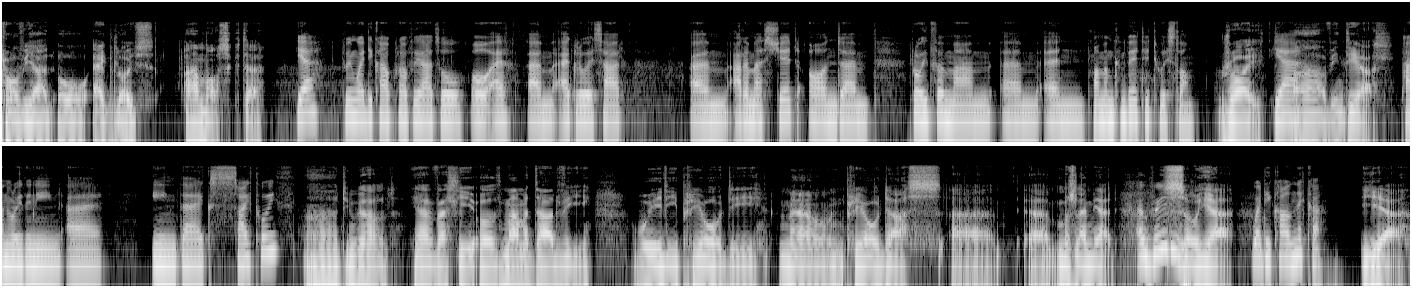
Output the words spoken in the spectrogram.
profiad o eglwys a mosg te? Ie, yeah, dwi'n wedi cael profiad o, o e, um, eglwys ar, um, ar y masjid, ond um, roedd fy mam um, yn... My mum converted to Islam. Right. Yeah. A fi'n deall. Pan roeddwn ni'n uh, 17 oedd. Ah, dwi'n gweld. Ie, yeah, felly oedd mam a dad fi wedi priodi mewn priodas uh, uh, muslemiad. Oh, really? So, yeah. Wedi cael nica? Ie, yeah,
